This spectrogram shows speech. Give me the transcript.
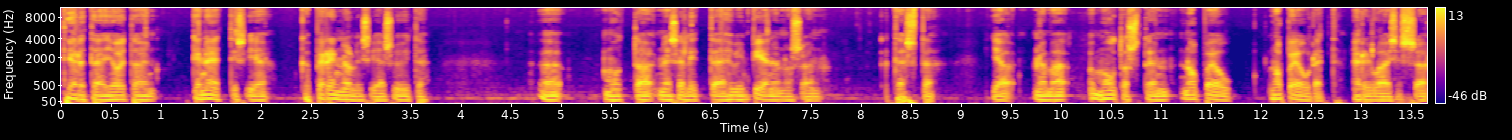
Tiedetään joitain geneettisiä, perinnöllisiä syitä – mutta ne selittää hyvin pienen osan tästä. Ja nämä muutosten nopeu, nopeudet erilaisissa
